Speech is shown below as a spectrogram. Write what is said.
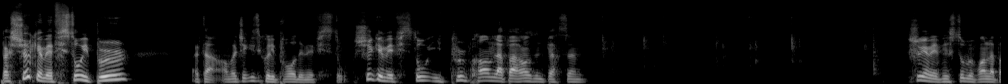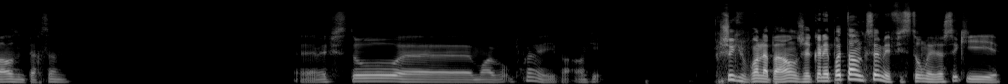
Parce que je suis sûr que Mephisto, il peut. Attends, on va checker c'est quoi les pouvoirs de Mephisto. Je suis sûr que Mephisto, il peut prendre l'apparence d'une personne. Je suis sûr que Mephisto peut prendre l'apparence d'une personne. Euh, Mephisto, euh, Marvel. Pourquoi il Ok. Je sûr qu'il peut prendre l'apparence. Je connais pas tant que ça, Mephisto, mais je sais qu'il.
